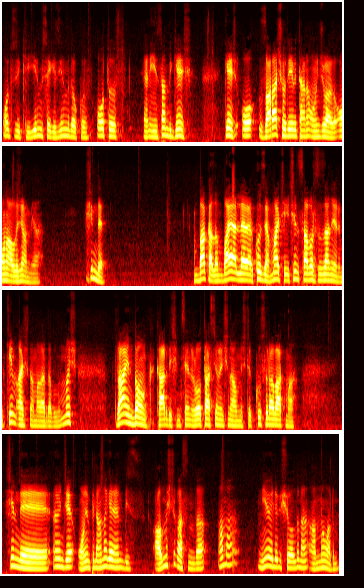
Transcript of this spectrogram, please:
32, 28, 29, 30. Yani insan bir genç. Genç o Zaraço diye bir tane oyuncu vardı. Onu alacağım ya. Şimdi bakalım Bayer Leverkusen maçı için sabırsızlanıyorum. Kim açıklamalarda bulunmuş? Ryan Donk kardeşim seni rotasyon için almıştık. Kusura bakma. Şimdi önce oyun planına gelelim. Biz almıştık aslında ama niye öyle bir şey oldu ben anlamadım.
